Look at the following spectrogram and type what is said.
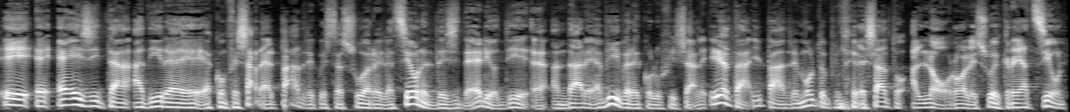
e eh, esita a dire, a confessare al padre questa sua relazione, il desiderio di eh, andare a vivere con l'ufficiale. In realtà il padre è molto più interessato all'oro, alle sue creazioni,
